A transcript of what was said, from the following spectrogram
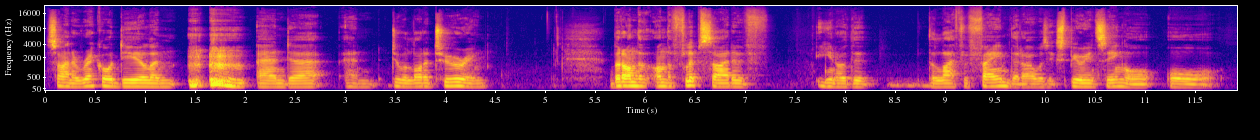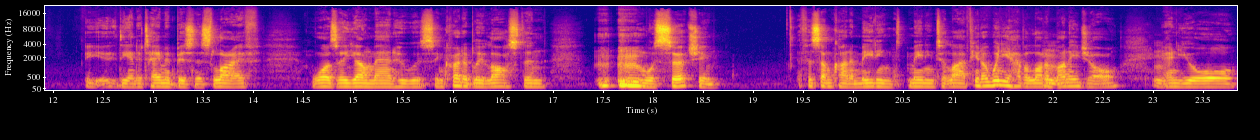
sign a record deal, and and uh, and do a lot of touring. But on the on the flip side of, you know, the the life of fame that I was experiencing, or or the entertainment business life, was a young man who was incredibly lost and was searching for some kind of meaning meaning to life. You know, when you have a lot of mm. money, Joel, mm. and you're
